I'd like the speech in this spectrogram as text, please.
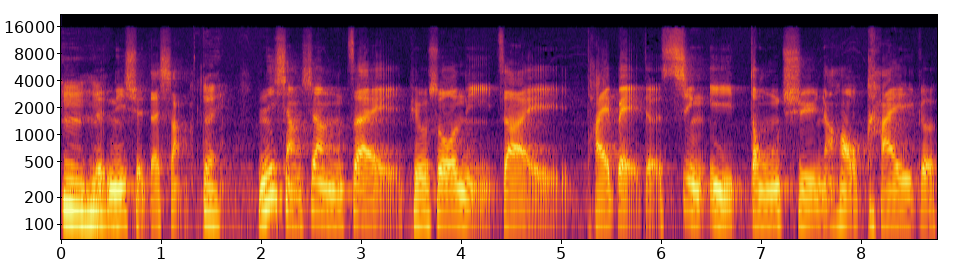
嗯嗯，你选在上海，对，你想象在，比如说你在台北的信义东区，然后开一个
